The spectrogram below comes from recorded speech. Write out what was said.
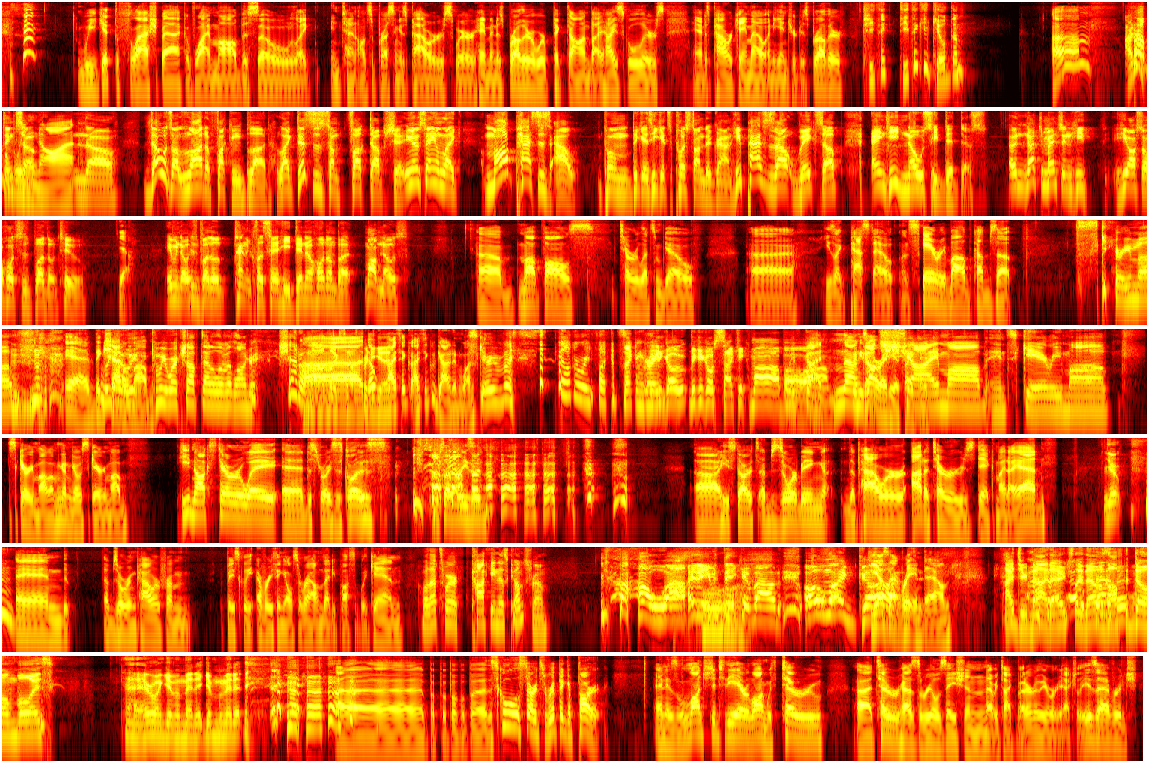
we get the flashback of why Mob is so like intent on suppressing his powers, where him and his brother were picked on by high schoolers, and his power came out and he injured his brother. Do you think? Do you think he killed them? Um, I don't think so. not. No. That was a lot of fucking blood. Like this is some fucked up shit. You know what I'm saying? Like Mob passes out from because he gets pushed on the ground. He passes out, wakes up, and he knows he did this. And not to mention he he also holds his brother too. Yeah. Even though his brother technically said he didn't hold him, but Mob knows. Uh, Mob falls. Terror lets him go. Uh, he's like passed out, and scary Mob comes up. Scary mob. Yeah, big We shadow gotta- we- mob. Can we workshop that a little bit longer? Shadow mob looks Uh, sounds pretty nope, good. I think I think we got it in one. Scary mob. How are we fucking second We grade? could go we could go psychic mob We've or got um, No, we've he's got already a shy mob and scary mob. Scary mob. I'm gonna go with scary mob. He knocks terror away and destroys his clothes for some reason. Uh, he starts absorbing the power out of terror's dick, might I add, Yep. and absorbing power from basically everything else around that he possibly can. Well, that's where cockiness comes from. Oh wow, I didn't even think about Oh my god. He has that written down. I do not actually. That was off the dome, boys. Uh, everyone, give him a minute. Give him a minute. Uh, bu- bu- bu- the school starts ripping apart and is launched into the air along with Teru. Uh, Teru has the realization that we talked about earlier, where he actually is average.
